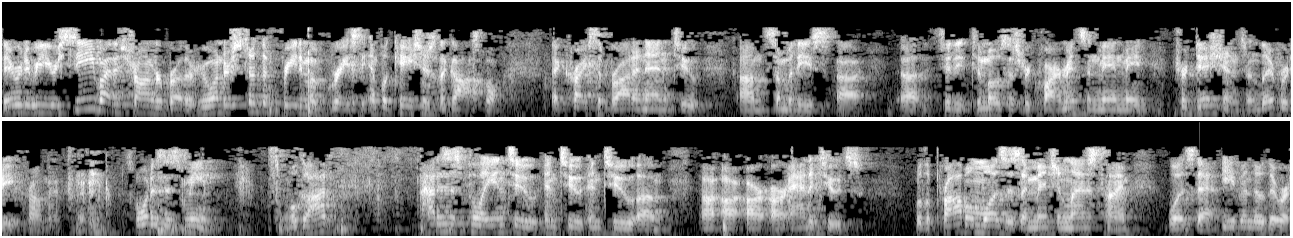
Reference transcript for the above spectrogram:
They were to be received by the stronger brother who understood the freedom of grace, the implications of the gospel, that Christ had brought an end to um, some of these, uh, uh, to, the, to Moses' requirements and man made traditions and liberty from it. so, what does this mean? Well, God how does this play into into into um, our, our, our attitudes? Well, the problem was, as I mentioned last time, was that even though they were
